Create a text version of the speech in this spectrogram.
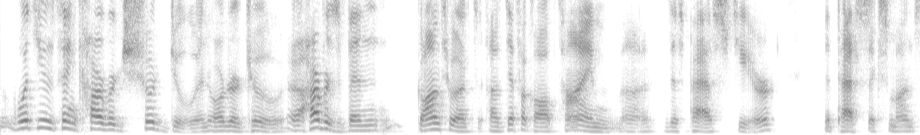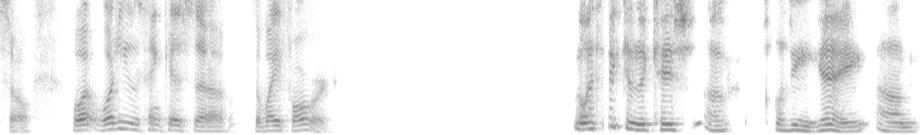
what do you think Harvard should do in order to, uh, Harvard's been, gone through a, a difficult time uh, this past year, the past six months, so what, what do you think is the, the way forward? Well, I think in the case of Claudine Gay, um,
